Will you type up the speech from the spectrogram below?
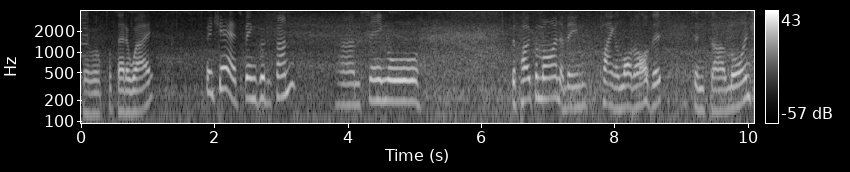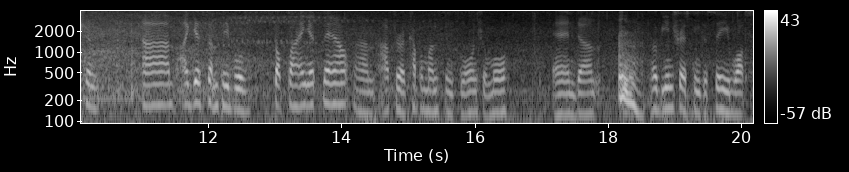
So we'll put that away. But yeah, it's been good fun. Um, seeing all the Pokemon. I've been playing a lot of it since uh, launch, and um, I guess some people have stopped playing it now um, after a couple months since launch or more. And um, it'll be interesting to see what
